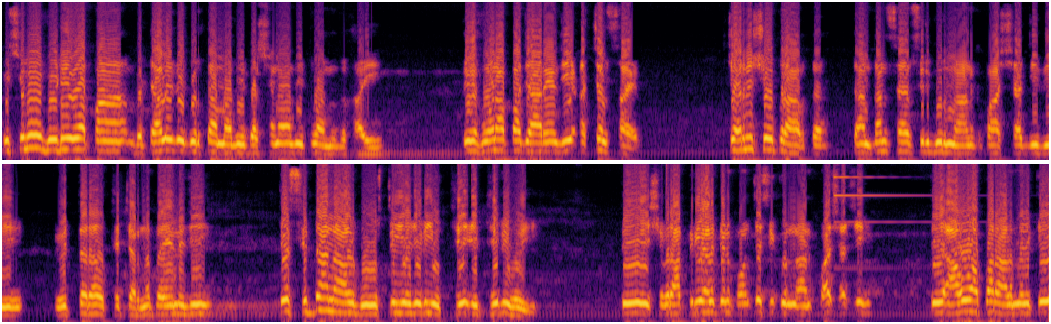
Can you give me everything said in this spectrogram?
ਪਿਛਲੀ ਵੀਡੀਓ ਆਪਾਂ ਬਟਾਲੇ ਦੇ ਗੁਰਧਾਮਾਂ ਦੇ ਦਰਸ਼ਨਾਂ ਦੀ ਤੁਹਾਨੂੰ ਦਿਖਾਈ। ਤੇ ਹੁਣ ਆਪਾਂ ਜਾ ਰਹੇ ਹਾਂ ਜੀ ਅਚਲ ਸਾਹਿਬ। ਚਰਨ ਛੋਹ ਪ੍ਰਾਪਤ। ਧੰਨ ਧੰਨ ਸਾਹਿਬ ਸ੍ਰੀ ਗੁਰੂ ਨਾਨਕ ਪਾਤਸ਼ਾਹ ਜੀ ਦੇ ਪਵਿੱਤਰ ਉੱਥੇ ਚਰਨ ਪਏ ਨੇ ਜੀ। ਤੇ ਸਿੱਧਾ ਨਾਲ ਗੋਸ਼ਟੀ ਹੈ ਜਿਹੜੀ ਉੱਥੇ ਇੱਥੇ ਵੀ ਹੋਈ। ਤੇ ਸ਼ਿਵਰਾਤਰੀ ਵਾਲੇ ਦਿਨ ਪਹੁੰਚੇ ਸੀ ਗੁਰੂ ਨਾਨਕ ਪਾਤਸ਼ਾਹ ਜੀ। ਤੇ ਆਓ ਆਪਾਂ ਰਲ ਮਿਲ ਕੇ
